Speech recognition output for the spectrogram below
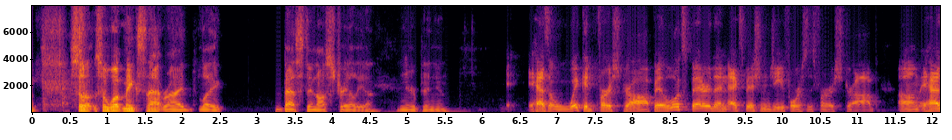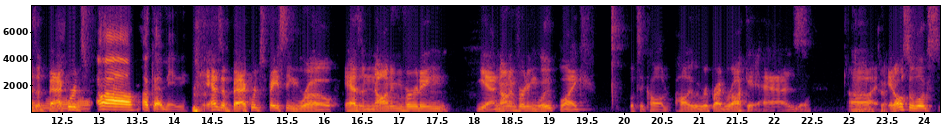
so so what makes that ride like best in Australia, in your opinion? It has a wicked first drop. It looks better than Expedition GeForce's first drop. Um, it has a backwards. Oh, okay, maybe. It has a backwards facing row. It has a non inverting, yeah, non inverting loop like what's it called? Hollywood Rip Ride Rocket has. Yeah. Uh, oh, okay. It also looks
